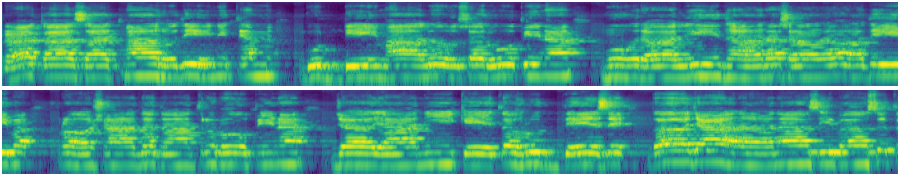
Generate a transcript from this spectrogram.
प्रकाशात्मा हृदि नित्यं गुड्डीमालुस्वरूपिण मुरलीधरसदेव प्रसाददातृरूपिण जयानिकेतहृद्देशे गजानना शिवसुत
